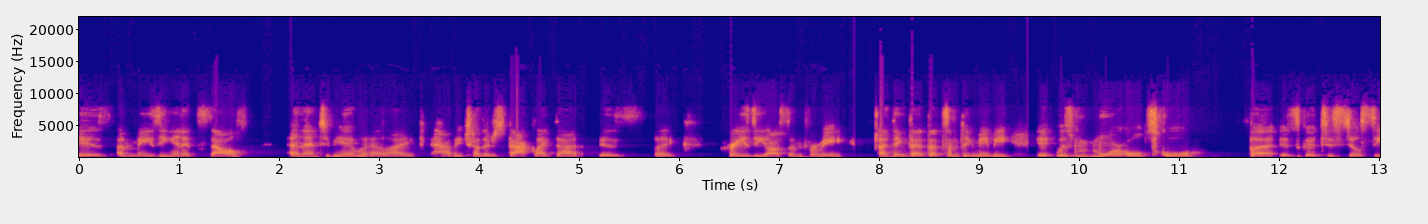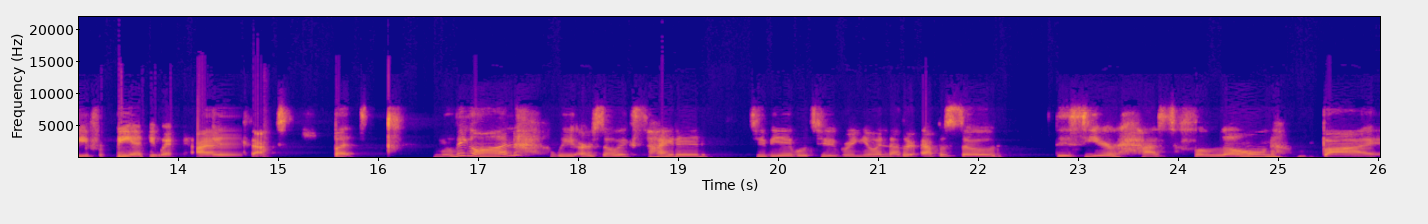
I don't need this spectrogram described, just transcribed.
is amazing in itself. And then to be able to like have each other's back like that is like crazy awesome for me. I think that that's something maybe it was more old school, but it's good to still see for me anyway. I like that. But moving on, we are so excited to be able to bring you another episode. This year has flown by,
